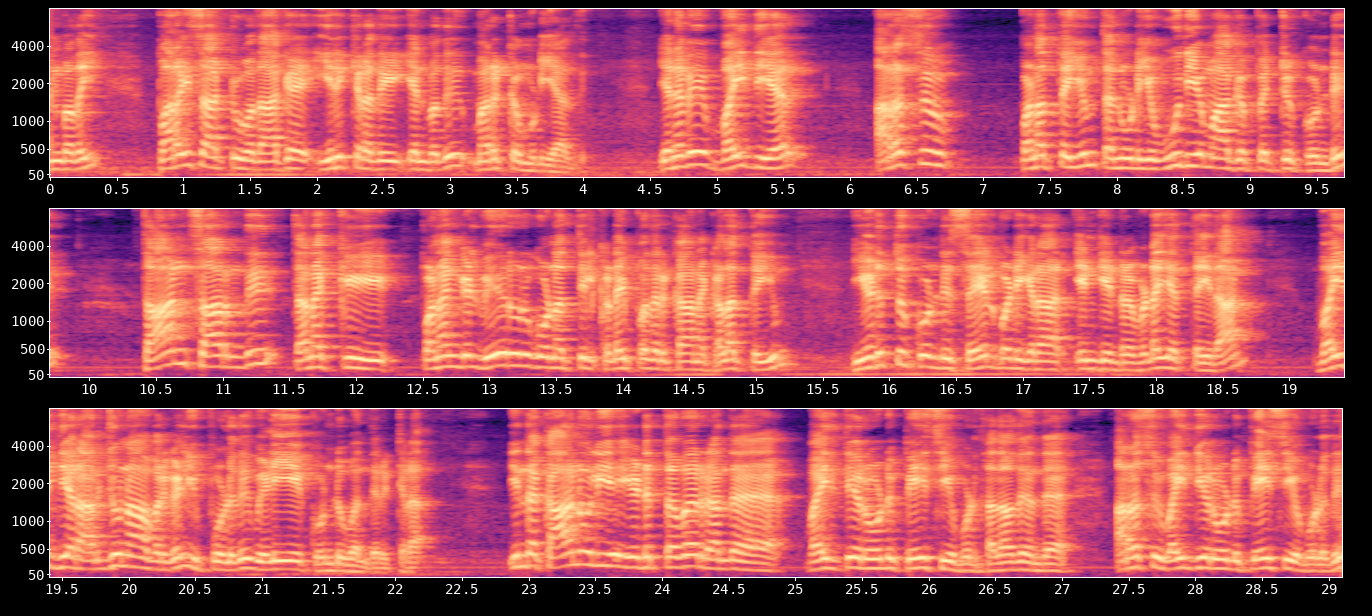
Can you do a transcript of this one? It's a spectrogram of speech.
என்பதை பறைசாற்றுவதாக இருக்கிறது என்பது மறுக்க முடியாது. எனவே வைத்தியர் அரசு பணத்தையும் தன்னுடைய ஊதியமாக பெற்றுக்கொண்டு தான் சார்ந்து தனக்கு பணங்கள் வேறொரு கோணத்தில் கிடைப்பதற்கான களத்தையும் எடுத்துக்கொண்டு செயல்படுகிறார் என்கின்ற விடயத்தை தான் வைத்தியர் அர்ஜுனா அவர்கள் இப்பொழுது வெளியே கொண்டு வந்திருக்கிறார். இந்த காணொலியை எடுத்தவர் அந்த வைத்தியரோடு பேசிய பொழுது அதாவது அந்த அரசு வைத்தியரோடு பேசிய பொழுது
